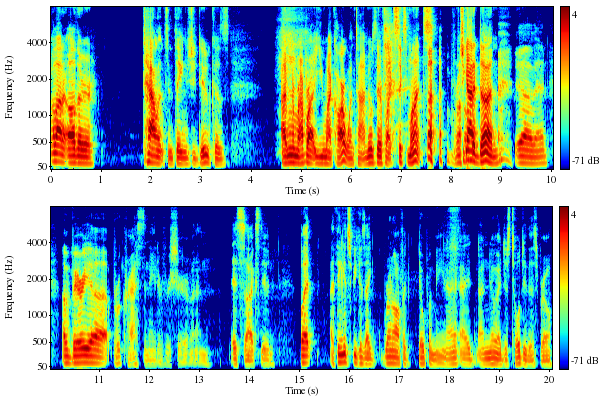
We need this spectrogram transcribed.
a lot of other talents and things you do. Because I remember I brought you my car one time. It was there for like six months. But you got it done. Yeah, man. I'm very uh procrastinator for sure, man. It sucks, dude. But I think it's because I run off of dopamine. I I, I know I just told you this, bro.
